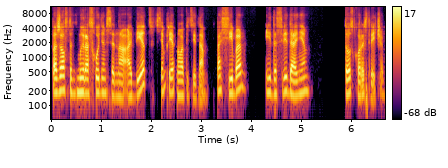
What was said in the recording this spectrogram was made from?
Пожалуйста, мы расходимся на обед. Всем приятного аппетита. Спасибо и до свидания. До скорой встречи.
